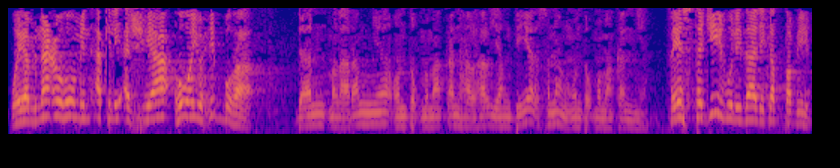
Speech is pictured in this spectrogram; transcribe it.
Wa yamna'uhu min akli asya' huwa yuhibbuha dan melarangnya untuk memakan hal-hal yang dia senang untuk memakannya. Fayastajibu lidzalika at-tabib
